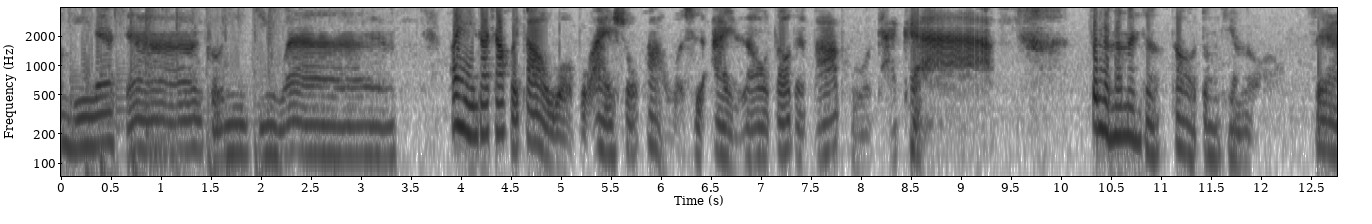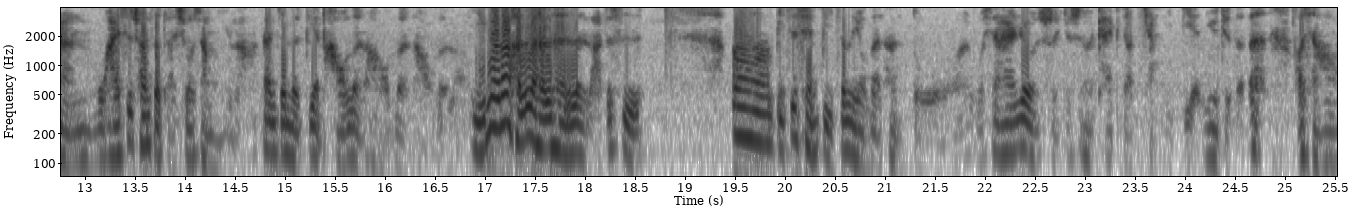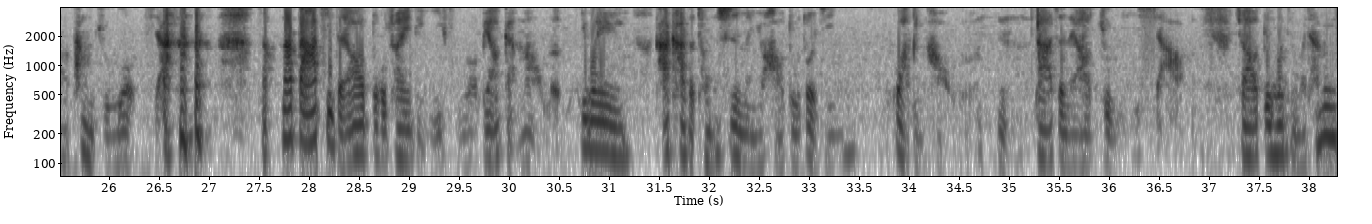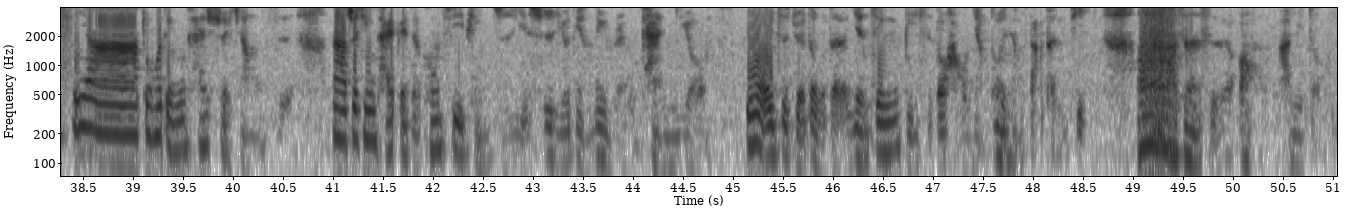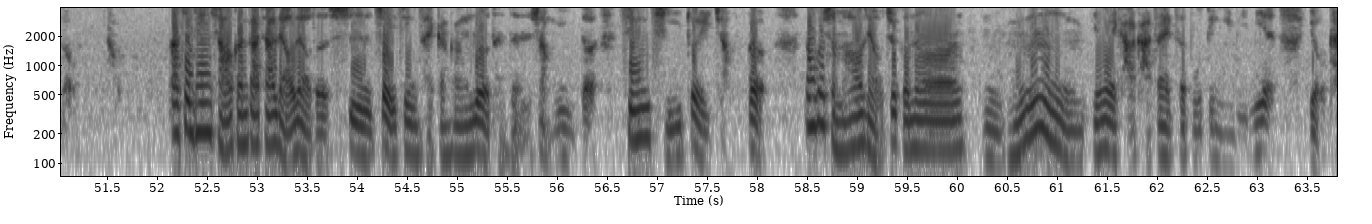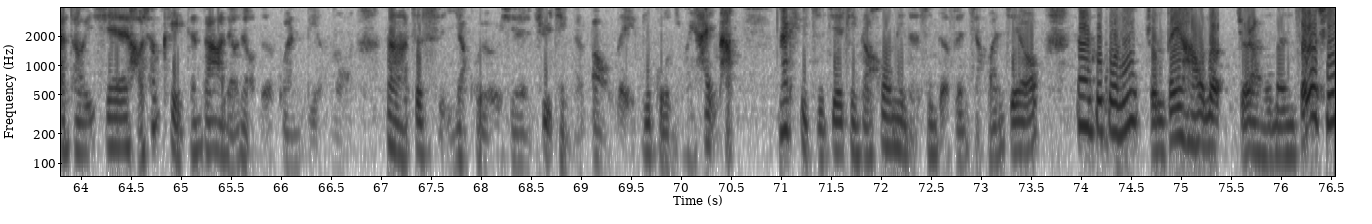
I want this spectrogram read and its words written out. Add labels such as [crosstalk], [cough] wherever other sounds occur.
大家好，米娜桑，こんにちは。欢迎大家回到我不爱说话，我是爱唠叨的八婆卡卡。真的慢慢的到了冬天了，虽然我还是穿着短袖上衣啦，但真的变好冷好冷好冷了，也没有到很冷很冷很冷啦，就是，嗯、呃，比之前比真的有冷很多。我现在热水就是会开比较强 因为觉得呃好想要烫猪肉一下。[laughs] 那那大家记得要多穿一点衣服哦，不要感冒了。因为卡卡的同事们有好多都已经挂病好了，嗯，大家真的要注意一下哦，就要多喝点维他命 C 啊，多喝点温开水这样子。那最近台北的空气品质也是有点令人堪忧，因为我一直觉得我的眼睛、鼻子都好痒，都很想打喷嚏啊，真的是哦，阿弥陀佛。那今天想要跟大家聊聊的是最近才刚刚热腾腾上映的《惊奇队长二》。那为什么要聊这个呢？嗯哼，因为卡卡在这部电影里面有看到一些好像可以跟大家聊聊的观点哦。那这次一样会有一些剧情的暴雷，如果你会害怕，那可以直接进到后面的心得分享环节哦。那如果你准备好了，就让我们走起。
